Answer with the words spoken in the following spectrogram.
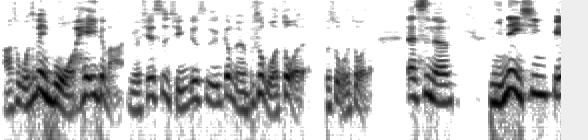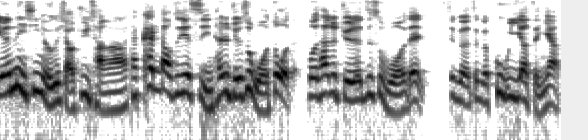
啊，是我是被抹黑的嘛。有些事情就是根本不是我做的，不是我做的。但是呢，你内心别人内心有一个小剧场啊，他看到这些事情，他就觉得是我做的，或者他就觉得这是我在这个这个故意要怎样？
